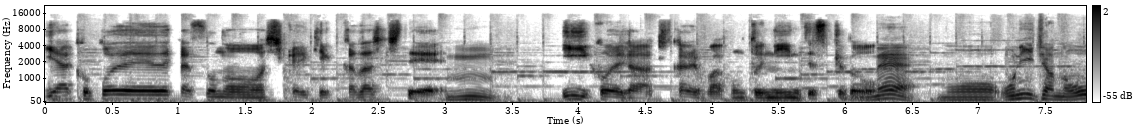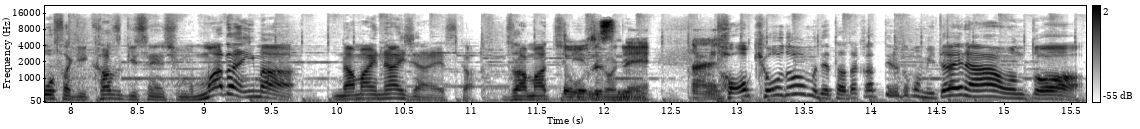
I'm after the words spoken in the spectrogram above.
いやここでだからそのしっかり結果出してうん、いい声がかかれば本当にいいんですけど、ねもうお兄ちゃんの大崎和樹選手もまだ今名前ないじゃないですか。ザ・マッチそうです2022、ね。はい。東京ドームで戦ってるとこ見たいな本当。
